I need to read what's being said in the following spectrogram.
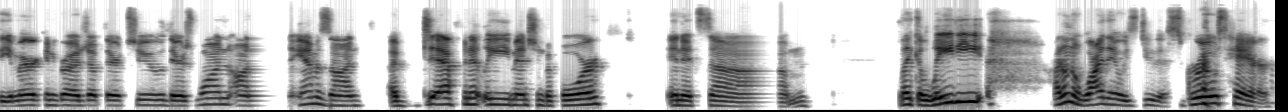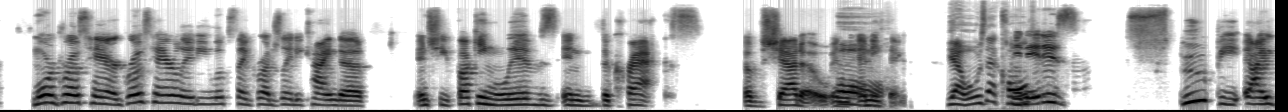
the American Grudge up there too. There's one on Amazon I've definitely mentioned before and it's um like a lady I don't know why they always do this. Gross hair. More gross hair. Gross hair lady looks like grudge lady kinda and she fucking lives in the cracks of shadow in Oh, anything. Yeah. What was that And called? it is spoopy. I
